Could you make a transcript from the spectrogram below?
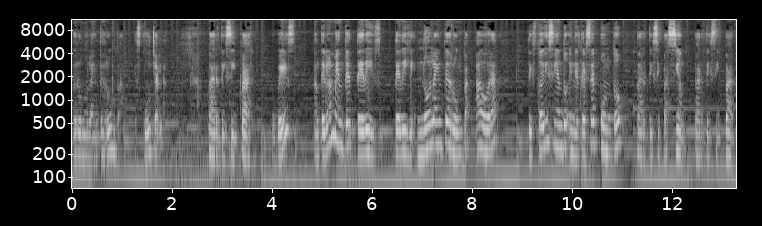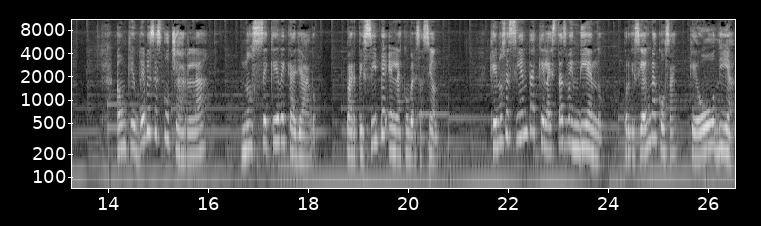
pero no la interrumpa, escúchala. Participar, ¿ves? Anteriormente te, te dije, no la interrumpa, ahora te estoy diciendo en el tercer punto, participación, participar. Aunque debes escucharla, no se quede callado. Participe en la conversación. Que no se sienta que la estás vendiendo, porque si hay una cosa que odia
